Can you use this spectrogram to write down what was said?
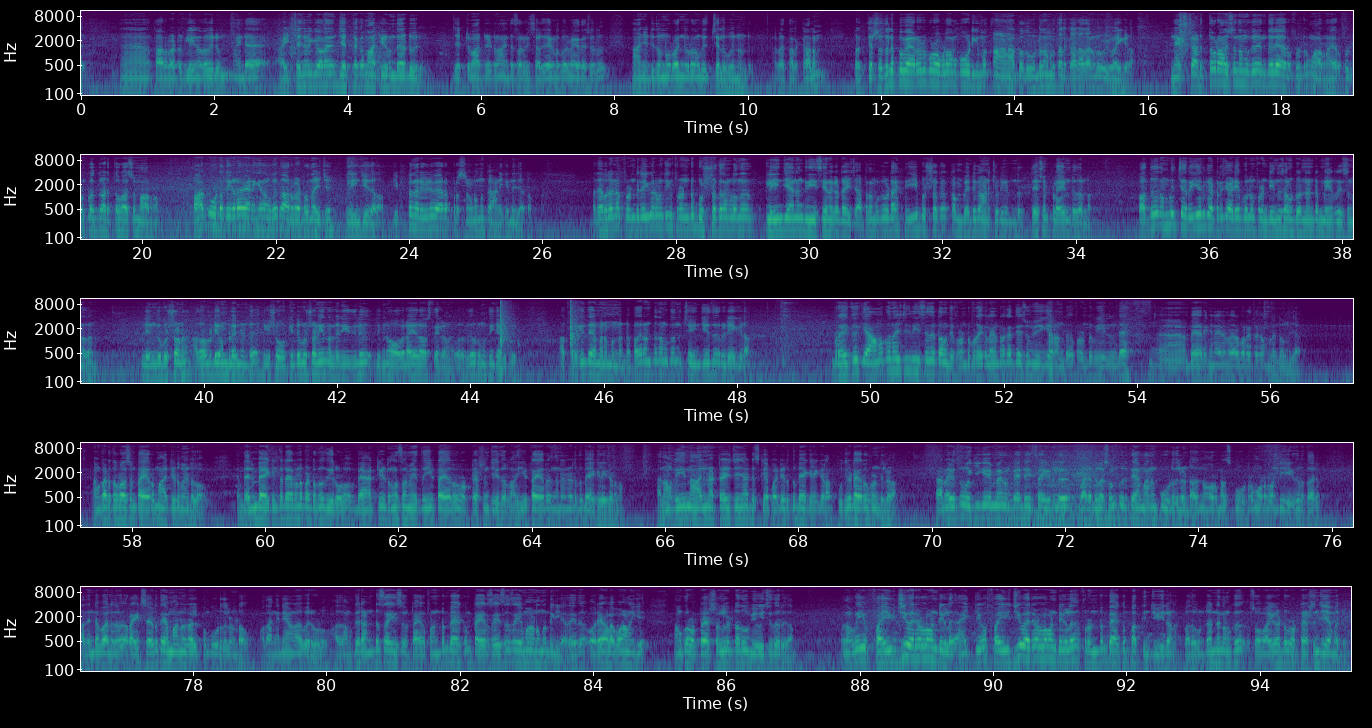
കാർബറേറ്റർ ക്ലീനർ വരും അതിന്റെ അഴിച്ചു കഴിഞ്ഞാൽ മിക്കവാറും ജെറ്റൊക്കെ മാറ്റിയിടേണ്ടതായിട്ട് വരും. ജെറ്റ് മാറ്റിയിടണം അതിന്റെ സർവീസ് ചാർജ് കാര്യങ്ങളൊക്കെ വരുമ്പോൾ ഏകദേശം ഒരു നാനൂറ്റി തൊണ്ണൂറ് അഞ്ഞൂറ് നമുക്ക് ചിലവ് തന്നെയുണ്ട് അപ്പോൾ തൽക്കാലം പ്രത്യക്ഷത്തിൽ ഇപ്പോൾ വേറൊരു പ്രോബ്ലം നമുക്ക് ഓടിക്കുമ്പോൾ കാണാത്തത് കൊണ്ട് നമ്മൾ തൽക്കാലം അത് അങ്ങോട്ട് ഒഴിവാക്കിയിടാം. നെക്സ്റ്റ് അടുത്ത പ്രാവശ്യം നമുക്ക് എന്തെങ്കിലും എയർ ഫിൽറ്റർ മാറണം. എയർ ഫിൽറ്ററും പ്ലഗ് അടുത്ത പ്രാവശ്യം മാറണം. അപ്പോൾ ആ കൂട്ടത്തിൽ കൂടെ വേണമെങ്കിൽ നമുക്ക് കാർബേറ്റർ ഒന്ന് അഴിച്ച് ക്ലീൻ ചെയ്തിടാം ഇപ്പം നിലവിൽ വേറെ പ്രശ്നങ്ങളൊന്നും കാണിക്കുന്നില്ല കേട്ടോ. അതേപോലെ തന്നെ ഫ്രണ്ടിലേക്ക് വരുമ്പോഴത്തേക്കും ഫ്രണ്ട് ബുഷൊക്കെ നമ്മളൊന്ന് ക്ലീൻ ചെയ്യാനും ഗ്രീസ് ചെയ്യാനൊക്കെ അഴിച്ചാൽ അപ്പോൾ നമുക്ക് ഇവിടെ ഈ ബുഷൊക്കെ കംപ്ലീറ്റ് കാണിച്ചു തുടങ്ങിയിട്ടുണ്ട്. അത്യാവശ്യം പ്ലേ ഉണ്ട് ഇതുണ്ടോ? അപ്പോൾ അത് നമ്മൾ ചെറിയൊരു ഗട്ടർ ചാടിയാൽ പോലും ഫ്രണ്ടിൽ നിന്ന് സൗണ്ട് വന്നതിന്റെ മെയിൻ റീസൺ അതാണ്. ലിങ്ക് ബുഷാണ് അത് ഓൾറെഡി കംപ്ലയിന്റ് ഉണ്ട്. ഈ ഷോക്കിന്റെ ബുഷാണെങ്കിൽ നല്ല രീതിയിൽ ഇതിങ്ങനെ ഓവലായ ഒരു അവസ്ഥയിലാണ്. വെറുതെ തൊടുമ്പോഴത്തേക്ക് ചാടിപ്പോരും. അത്രയ്ക്കും തേമനം വന്നിട്ടുണ്ട്. അപ്പോൾ അത് രണ്ട് നമുക്കൊന്ന് ചേഞ്ച് ചെയ്ത് റെഡിയാക്കി ഇടാം. ബ്രേക്ക് ക്യാമൊക്കെ ഒന്ന് അഴിച്ച് ഗ്രീസ് ചെയ്തിട്ടാൽ മതി. ഫ്രണ്ട് ബ്രേക്ക് ലൈനറൊക്കെ അത്യാവശ്യം ഉപയോഗിക്കാറുണ്ട്. ഫ്രണ്ട് വീലിന്റെ ബെയറിങ്ങിനായാലും വേറെ പറയത്ത കംപ്ലൈന്റ് ഒന്നുമില്ല. നമുക്ക് അടുത്ത പ്രാവശ്യം ടയർ മാറ്റി ഇടുമ്പോണ്ടല്ലോ. എന്തായാലും ബാക്കിലത്തെ ടയറാണ് പെട്ടെന്ന് തീരുള്ളൂ. ബാറ്റി ഇടുന്ന സമയത്ത് ഈ ടയർ റൊട്ടേഷൻ ചെയ്തിടണം ഈ ടയർ ഇങ്ങനെ തന്നെ എടുത്ത് ബാക്കിലേക്ക് ഇടണം. അത് നമുക്ക് ഈ നാല് നട്ട് അഴിച്ച് കഴിഞ്ഞാൽ ഡിസ്കേ പാട്ടി എടുത്ത് ബാക്കിലേക്ക് ഇടാം. പുതിയ ടയർ ഫ്രണ്ടിലിടാം കാരണം ഇത് നോക്കി കഴിയുമ്പോൾ നമുക്ക് അതിന്റെ ഈ സൈഡിൽ വലതുവശം ഒരു തേമാനം കൂടുതലുണ്ട്. അത് നോർമൽ സ്കൂട്ടർ മോഡൽ വണ്ടി ഏതെടുത്താലും അതിന്റെ വലത് റൈറ്റ് സൈഡ് തേമാനം ഒരു അല്പം കൂടുതലുണ്ടാവും. അത് അങ്ങനെയാണ് അത് വരുള്ളൂ. അത് നമുക്ക് രണ്ട് സൈസ് ടയർ ഫ്രണ്ടും ബാക്കും ടയർ സൈസ് സെയിം ആണെന്നുണ്ടെങ്കിൽ അതായത് ഒരേ അളവാണെങ്കിൽ നമുക്ക് റൊട്ടേഷനിൽ ഇട്ട് അത് ഉപയോഗിച്ച് തീർക്കാം അപ്പോൾ നമുക്ക് ഈ ഫൈവ് ജി വരെയുള്ള വണ്ടികൾ ആക്റ്റീവ് ഫൈവ് ജി വരെയുള്ള വണ്ടികൾ ഫ്രണ്ടും ബാക്കും പത്തിഞ്ച് വീലാണ്. അപ്പോൾ അതുകൊണ്ട് തന്നെ നമുക്ക് സ്വാഭാവികമായിട്ട് റൊട്ടേഷൻ ചെയ്യാൻ പറ്റും.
